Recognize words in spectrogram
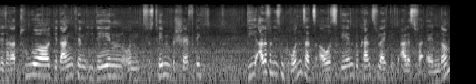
Literatur, Gedanken, Ideen und Systemen beschäftigt, die alle von diesem Grundsatz ausgehen, du kannst vielleicht nicht alles verändern,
